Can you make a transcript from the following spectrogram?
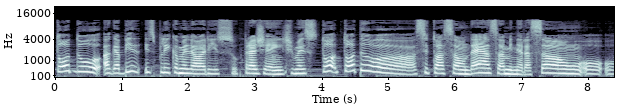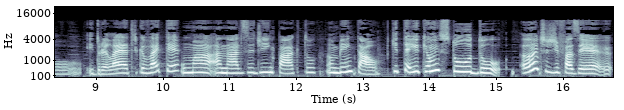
todo. A Gabi explica melhor isso pra gente, mas to, toda situação dessa, a mineração ou, ou hidroelétrica, vai ter uma análise de impacto ambiental que tem que é um estudo antes de fazer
